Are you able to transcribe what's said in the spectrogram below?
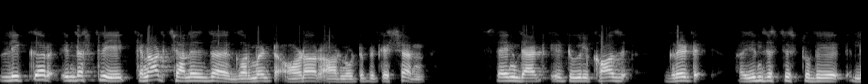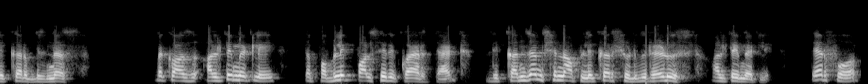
liquor industry cannot challenge the government order or notification saying that it will cause great injustice to the liquor business because ultimately the public policy requires that the consumption of liquor should be reduced ultimately. Therefore,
